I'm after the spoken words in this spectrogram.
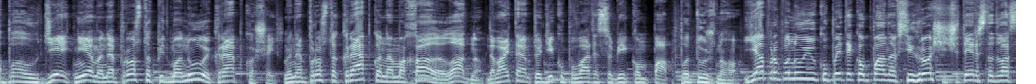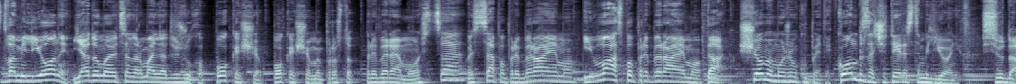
Обалдеть, ні, мене просто підманули крепко ще й. Мене просто крепко намахали. Ладно, давайте тоді купувати собі компа потужного. Я пропоную купити компа на всі гроші 422 мільйони. Я думаю, це нормальна двіжуха. Поки що, поки що ми просто приберемо ось це, ось це поприбираємо. І вас поприбираємо. Так, що ми можемо купити? Комп за 400 мільйонів. Сюди.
